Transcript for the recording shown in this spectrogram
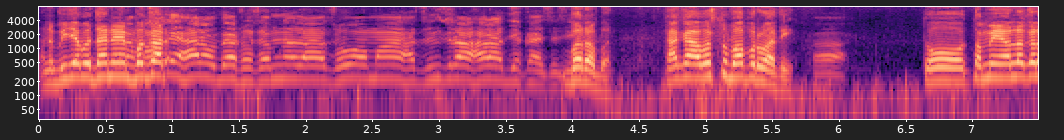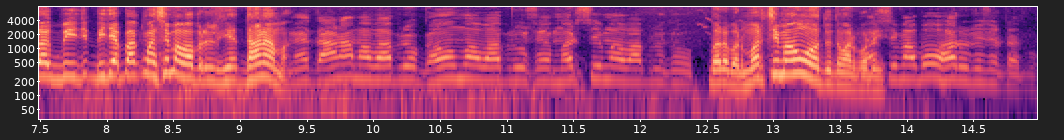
અને બીજા બધાને બગાડ સારો બેઠો છે. અમને જોવામાં જિંજરા સારા દેખાય છે બરાબર. કારણ કે આ વસ્તુ વાપરવાથી. તો તમે અલગ અલગ બીજ- પાકમાં શેમાં વાપરેલી છે? ધાણામાં? મેં ધાણામાં વાપર્યું ઘઉંમાં વાપર્યું છે મરચીમાં વાપર્યું હતું. બરાબર. મરચીમાં શું હતું તમારું મરચીમાં બહુ સારું રિઝલ્ટ હતું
